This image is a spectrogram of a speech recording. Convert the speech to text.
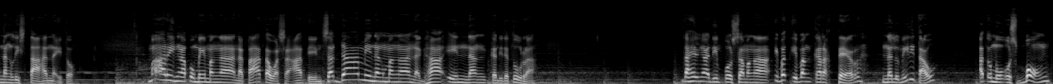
ng listahan na ito. Maari nga po may mga natatawa sa atin sa dami ng mga naghain ng kandidatura dahil nga din po sa mga iba't ibang karakter na lumilitaw at umuusbong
